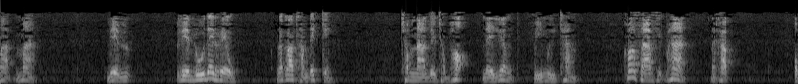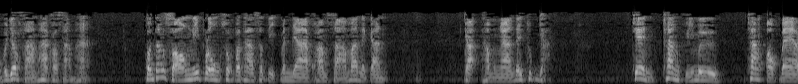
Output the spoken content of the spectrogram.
มารถมาก เรียนเรียนรู้ได้เร็ว แล้วก็ทำได้เก่งชำนาญโดยเฉพาะในเรื่องฝีมือช่าง ข้อสามสิบห้านะครับอพยพสามห้าข้อสามห้าคนทั้งสองนี้พระองค์ทรงประทานสติปัญญาความสามารถในการกะทำงานได้ทุกอย่าง เช่น ช่างฝีมือ ช่างออกแบบ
